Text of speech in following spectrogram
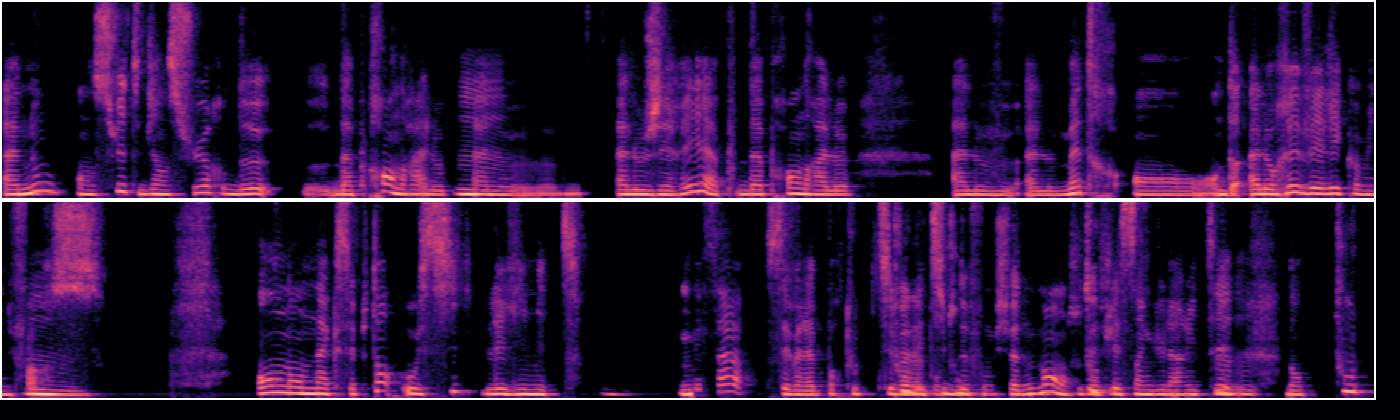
À nous, ensuite, bien sûr, de d'apprendre à le, à, mmh. le, à le, gérer, d'apprendre à le, à, le, à le mettre en... à le révéler comme une force, mmh. En en acceptant aussi les limites. Mais ça, c'est valable pour tous les types de fonctionnement, toutes les singularités, mm, mm. dans tous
